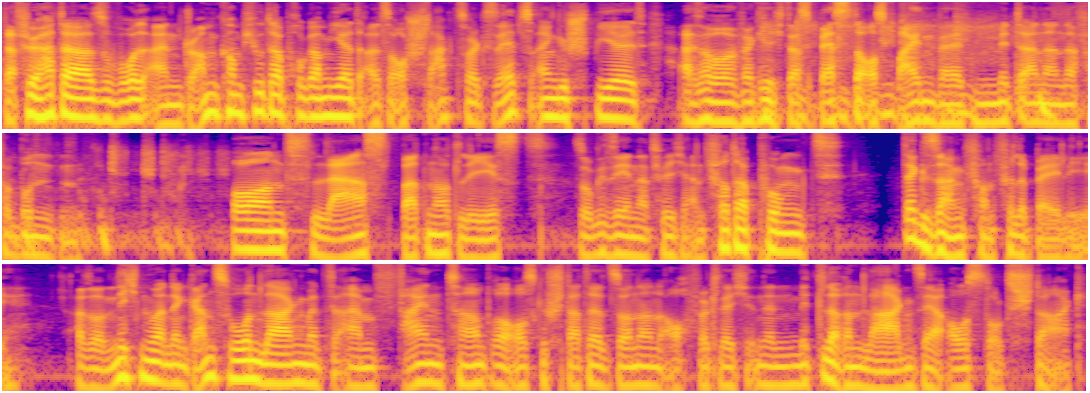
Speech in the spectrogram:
Dafür hat er sowohl einen Drumcomputer programmiert als auch Schlagzeug selbst eingespielt. Also wirklich das Beste aus beiden Welten miteinander verbunden. Und last but not least, so gesehen natürlich ein vierter Punkt, der Gesang von Philip Bailey. Also nicht nur in den ganz hohen Lagen mit einem feinen Timbre ausgestattet, sondern auch wirklich in den mittleren Lagen sehr ausdrucksstark.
